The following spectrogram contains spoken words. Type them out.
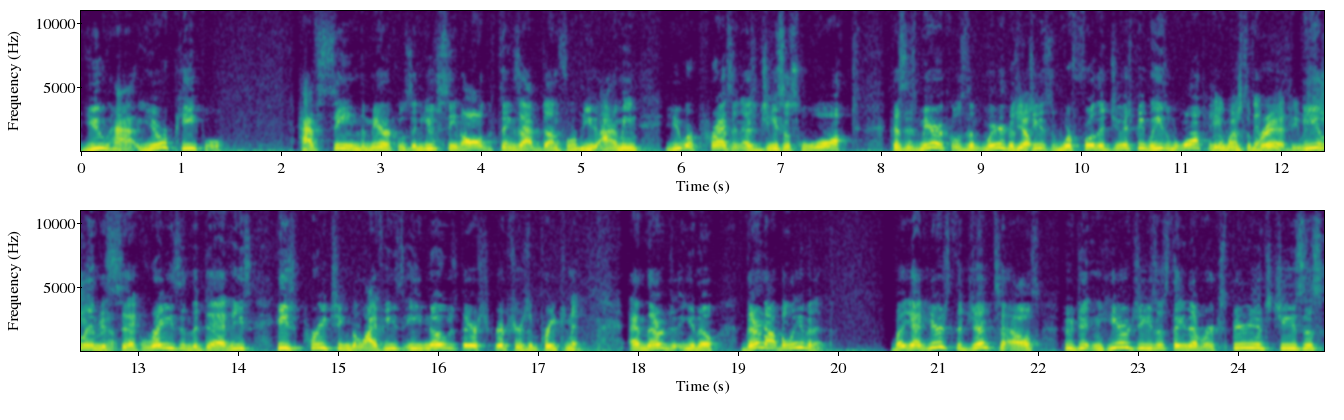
you have your people have seen the miracles, and you've seen all the things I've done for them. You, I mean, you were present as Jesus walked because his miracles, the miracles yep. of Jesus, were for the Jewish people. He's walking he amongst was the them, bread. He was healing the, the sick, raising the dead. He's he's preaching the life. He's he knows their scriptures and preaching it, and they're you know they're not believing it. But yet here's the Gentiles who didn't hear Jesus, they never experienced Jesus,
